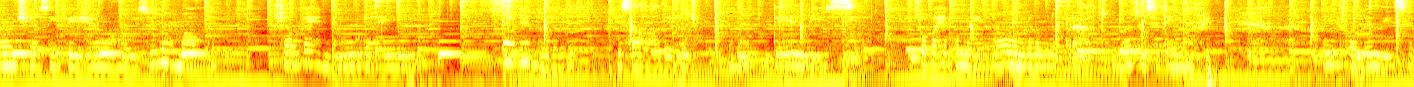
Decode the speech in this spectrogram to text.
não tinha assim feijão, arroz, isso normal, né? Tinha verdura e. É, verdura, né? E salada. E foi, tipo, uma delícia. Super recomendo. Não lembro o nome do prato, não sei se tem nome. E foi uma delícia.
